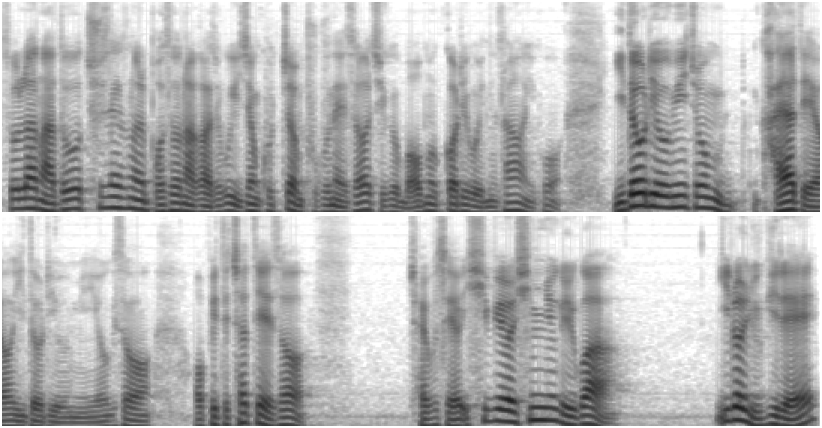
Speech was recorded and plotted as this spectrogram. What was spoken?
솔라나도 추세선을 벗어나 가지고 이전 고점 부근에서 지금 머뭇거리고 있는 상황이고 이더리움이 좀 가야 돼요 이더리움이. 여기서 업비트 차트에서 잘 보세요. 12월 16일과 1월 6일에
